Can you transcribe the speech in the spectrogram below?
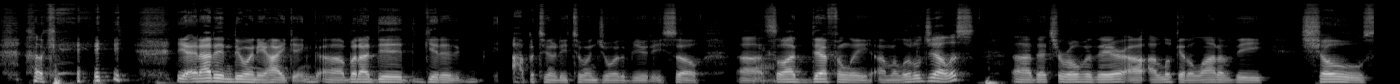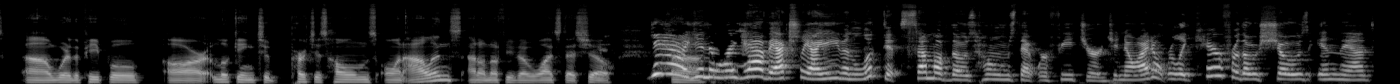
okay. yeah, and I didn't do any hiking, uh, but I did get an opportunity to enjoy the beauty. So, uh, yeah. so I definitely, I'm a little jealous uh, that you're over there. I, I, look at a lot of the shows um, where the people are looking to purchase homes on islands. I don't know if you've ever watched that show. Yeah, uh, you know, I have. Actually, I even looked at some of those homes that were featured. You know, I don't really care for those shows in that,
